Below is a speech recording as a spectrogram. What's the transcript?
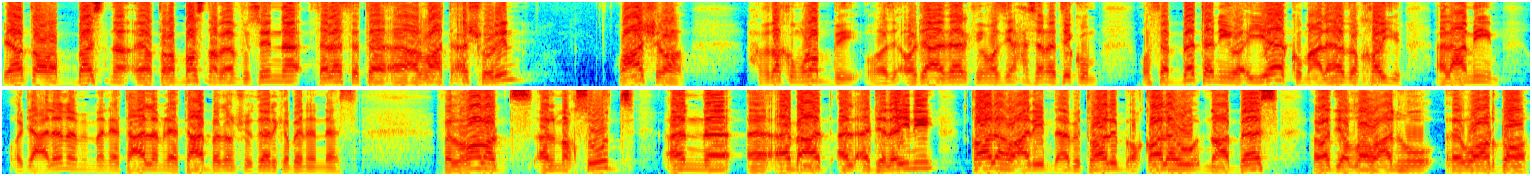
يتربصن يتربصن بأنفسهن ثلاثة أربعة أشهر وعشرة. حفظكم ربي وجعل ذلك في موازين حسناتكم وثبتني وإياكم على هذا الخير العميم وجعلنا ممن يتعلم ليتعبد ونشر ذلك بين الناس. فالغرض المقصود أن أبعد الأجلين. قاله علي بن أبي طالب وقاله ابن عباس رضي الله عنه وأرضاه.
